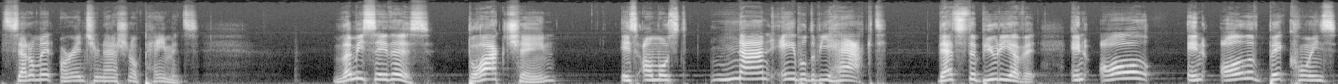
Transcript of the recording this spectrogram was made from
settlement, or international payments. Let me say this blockchain is almost non able to be hacked. That's the beauty of it. In all in all of Bitcoin's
